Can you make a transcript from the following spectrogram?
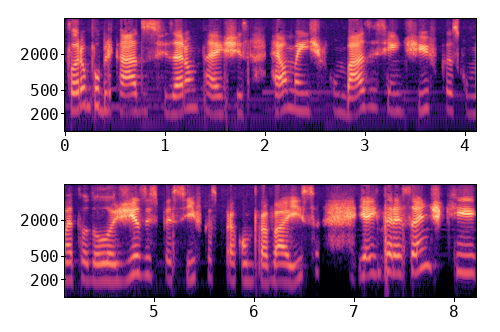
foram publicados, fizeram testes realmente com bases científicas, com metodologias específicas para comprovar isso. E é interessante que,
